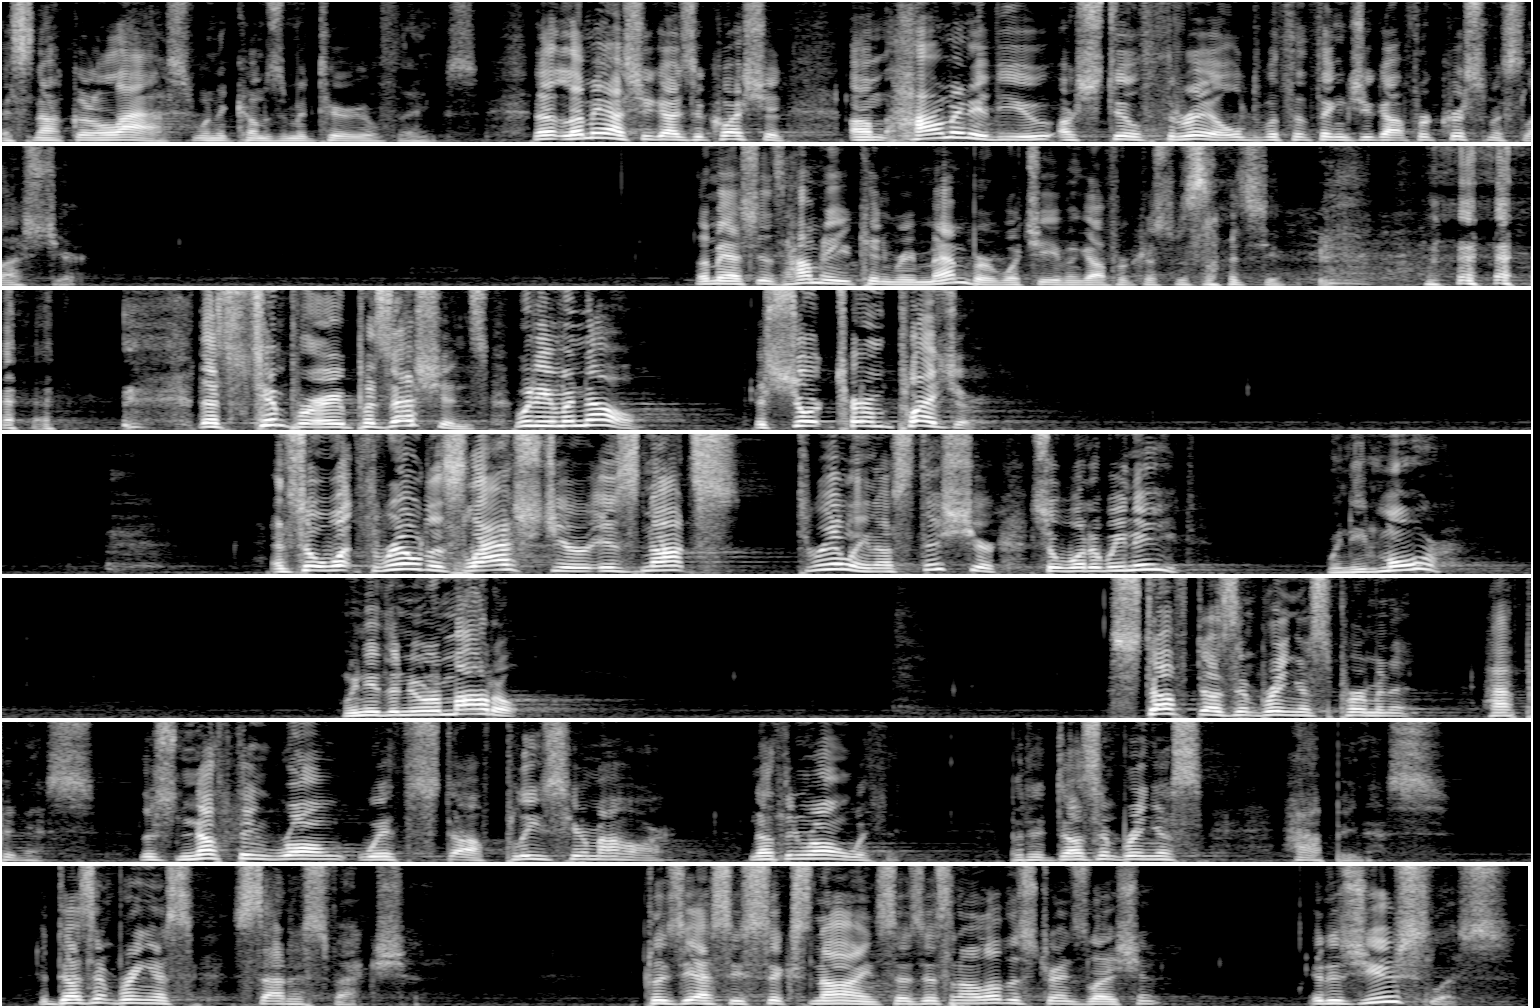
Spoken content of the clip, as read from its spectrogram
It's not going to last when it comes to material things. Now, let me ask you guys a question. Um, how many of you are still thrilled with the things you got for Christmas last year? Let me ask you this how many of you can remember what you even got for Christmas last year? That's temporary possessions. We don't even know. It's short term pleasure. And so, what thrilled us last year is not thrilling us this year. So, what do we need? We need more. We need the newer model. Stuff doesn't bring us permanent happiness. There's nothing wrong with stuff. Please hear my heart. Nothing wrong with it. But it doesn't bring us happiness. It doesn't bring us satisfaction. Ecclesiastes 6 9 says this, and I love this translation. It is useless.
